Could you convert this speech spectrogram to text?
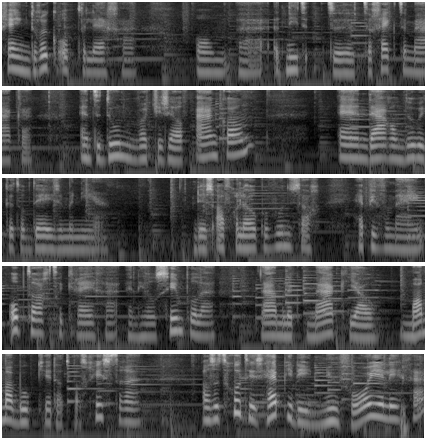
geen druk op te leggen, om uh, het niet te, te gek te maken en te doen wat je zelf aan kan. En daarom doe ik het op deze manier. Dus afgelopen woensdag heb je van mij een opdracht gekregen, een heel simpele, namelijk maak jouw mama boekje. Dat was gisteren. Als het goed is, heb je die nu voor je liggen.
